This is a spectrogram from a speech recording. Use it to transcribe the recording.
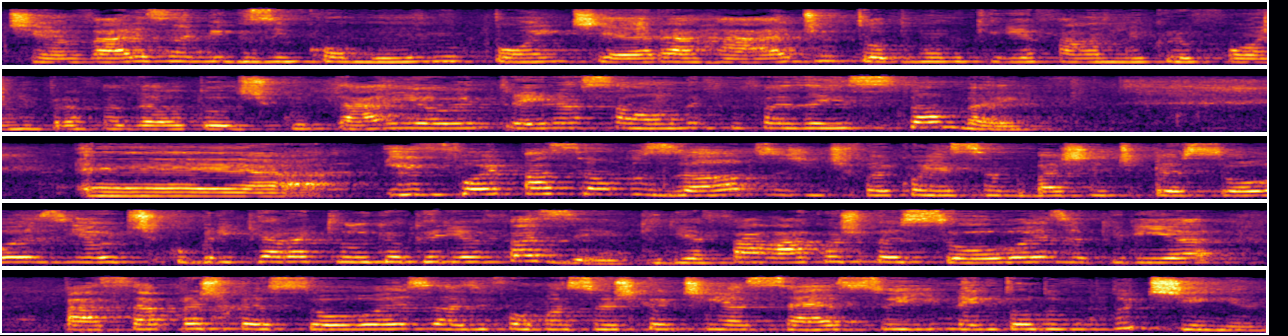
tinha vários amigos em comum, o point era a rádio, todo mundo queria falar no microfone para a favela toda escutar, e eu entrei nessa onda e fui fazer isso também. É, e foi passando os anos, a gente foi conhecendo bastante pessoas e eu descobri que era aquilo que eu queria fazer. Eu queria falar com as pessoas, eu queria passar para as pessoas as informações que eu tinha acesso e nem todo mundo tinha.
